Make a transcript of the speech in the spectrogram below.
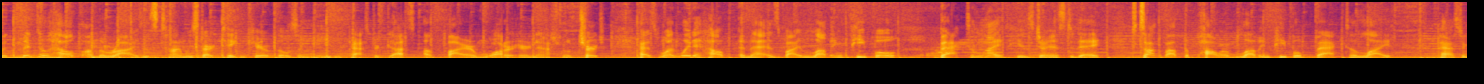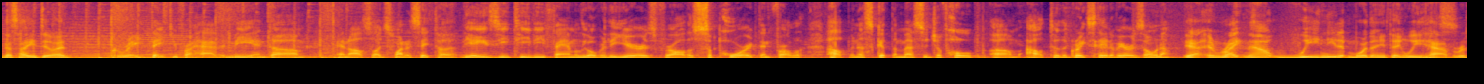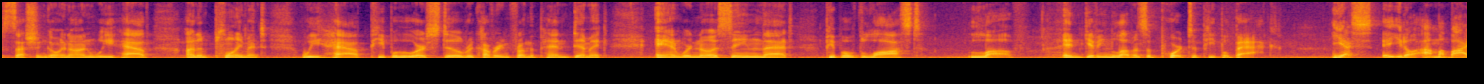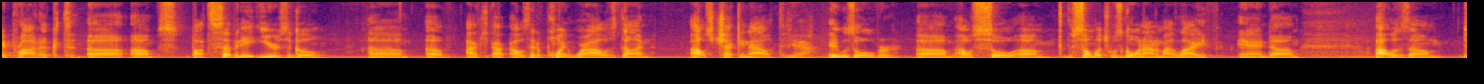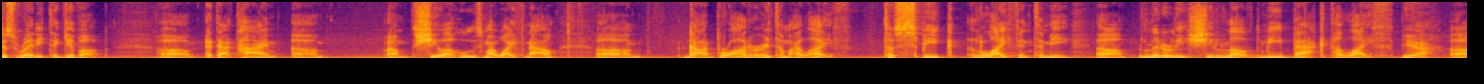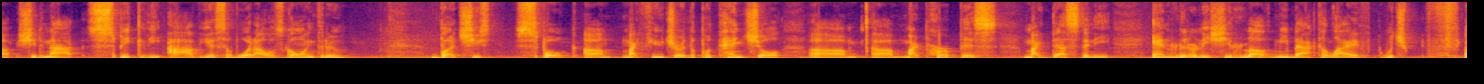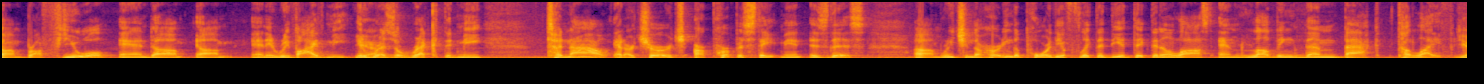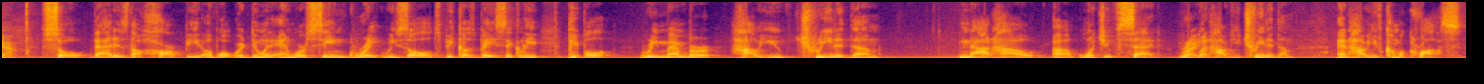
With mental health on the rise, it's time we start taking care of those in need. Pastor Gus of Fire and Water International Church has one way to help, and that is by loving people back to life. He is joining us today to talk about the power of loving people back to life. Pastor Gus, how you doing? Great. Thank you for having me. And um, and also, I just want to say to the AZTV family over the years for all the support and for helping us get the message of hope um, out to the great state of Arizona. Yeah, and right now, we need it more than anything. We yes. have recession going on, we have unemployment, we have people who are still recovering from the pandemic, and we're noticing that people have lost love and giving love and support to people back. Yes, eh, you know, I'm a byproduct. Uh, um, about seven, eight years ago, um, uh, I, I, was at a point where I was done. I was checking out. Yeah, it was over. Um, I was so um, so much was going on in my life, and um, I was um, just ready to give up. At that time, Sheila, who's my wife now, God brought her into my life to speak life into me. Um, literally, she loved me back to life. Yeah. Uh, she did not speak the obvious of what I was going through, but she spoke um, my future, the potential, um, uh, my purpose, my destiny. And literally, she loved me back to life, which um, brought fuel and, um, um, and it revived me. It yeah. resurrected me to now at our church, our purpose statement is this um, reaching the hurting, the poor, the afflicted, the addicted, and lost, and loving them back to life. Yeah. So that is the heartbeat of what we're doing, and we're seeing great results because basically people remember how you've treated them, not how uh, what you've said, right. but how you treated them and how you've come across.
